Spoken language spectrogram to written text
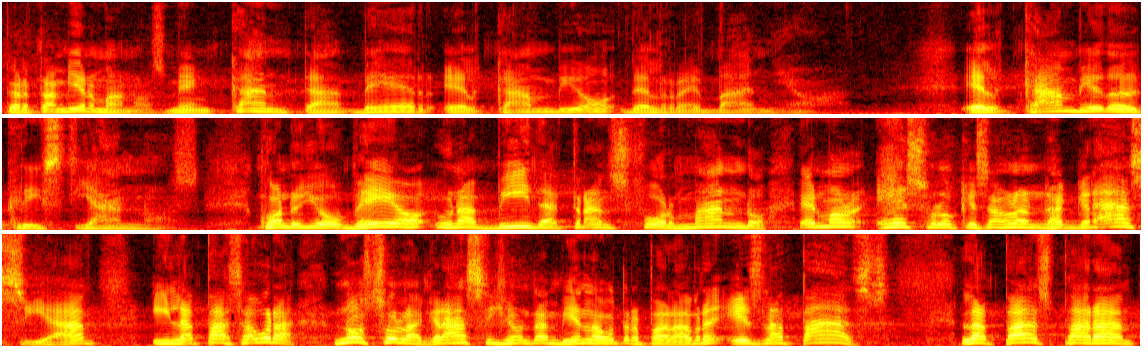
Pero también, hermanos, me encanta ver el cambio del rebaño el cambio de los cristianos. Cuando yo veo una vida transformando, hermano, eso es lo que está hablando, la gracia y la paz. Ahora, no solo la gracia, sino también la otra palabra es la paz. La paz para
